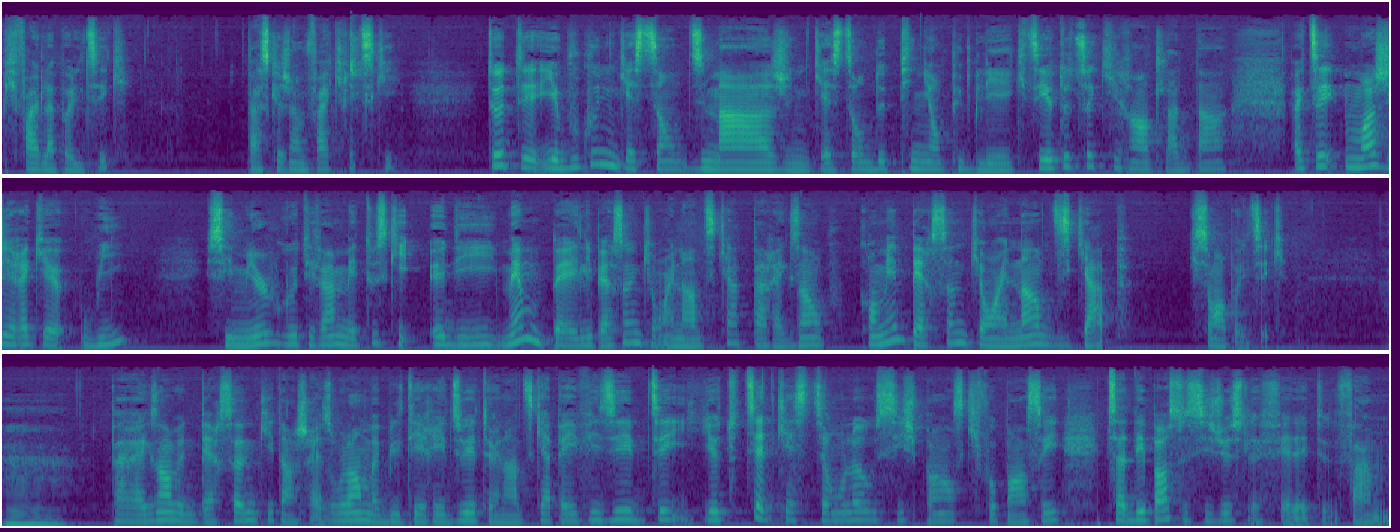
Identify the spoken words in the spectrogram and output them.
puis faire de la politique parce que je vais me faire critiquer. » Tout, il y a beaucoup une question d'image, une question d'opinion publique. Il y a tout ça qui rentre là-dedans. Fait que, tu sais, moi, je dirais que oui, c'est mieux pour côté femme, mais tout ce qui est EDI, même ben, les personnes qui ont un handicap, par exemple, combien de personnes qui ont un handicap qui sont en politique? Par exemple, une personne qui est en chaise roulante, mobilité réduite, un handicap invisible. Il y a toute cette question-là aussi, je pense, qu'il faut penser. Puis ça dépasse aussi juste le fait d'être une femme.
